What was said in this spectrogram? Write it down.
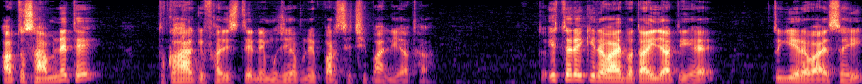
آپ تو سامنے تھے۔ تو کہا کہ فرشتے نے مجھے اپنے پر سے چھپا لیا تھا۔ تو اس طرح کی روایت بتائی جاتی ہے۔ تو یہ روایت صحیح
